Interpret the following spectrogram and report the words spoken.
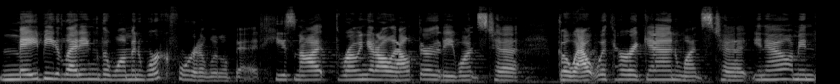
maybe letting the woman work for it a little bit. He's not throwing it all out there that he wants to go out with her again wants to you know i mean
